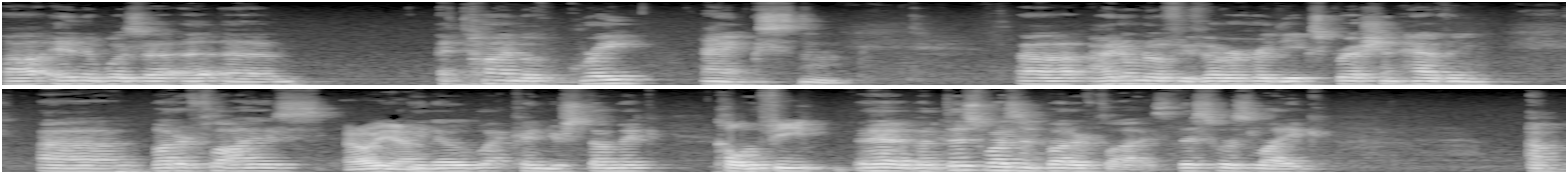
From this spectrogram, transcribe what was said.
Uh, and it was a, a, a, time of great angst. Mm. Uh, I don't know if you've ever heard the expression having uh, butterflies, Oh yeah. you know, like in your stomach. Cold feet. Uh, but this wasn't butterflies. This was like a,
